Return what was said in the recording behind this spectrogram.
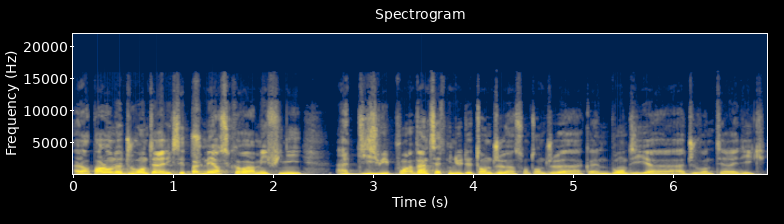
Alors parlons de Joe Reddick. C'est pas le meilleur scoreur, mais il finit à 18 points, 27 minutes de temps de jeu. Hein. Son temps de jeu a quand même bondi à, à Jovante Reddick.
